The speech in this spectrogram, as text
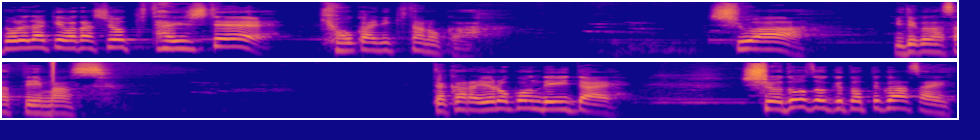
どれだけ私を期待して教会に来たのか、主は見てくださっています。だから喜んで言いたい。主をどうぞ受け取ってください。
